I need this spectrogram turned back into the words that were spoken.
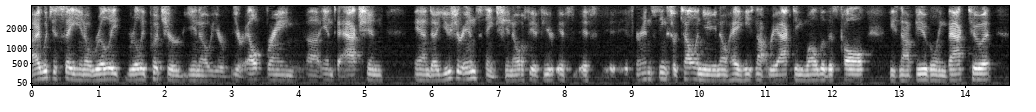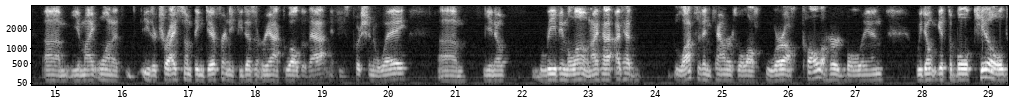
I would just say you know really really put your you know your your elk brain uh, into action and uh, use your instincts. You know if, if you if if if your instincts are telling you you know hey he's not reacting well to this call he's not bugling back to it um, you might want to either try something different if he doesn't react well to that and if he's pushing away. Um, you know leave him alone. I've had I've had lots of encounters where I'll, where I'll call a herd bull in, we don't get the bull killed,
